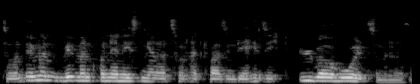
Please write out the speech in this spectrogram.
So, und irgendwann wird man von der nächsten Generation halt quasi in der Hinsicht überholt, zumindest.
